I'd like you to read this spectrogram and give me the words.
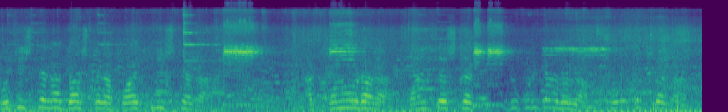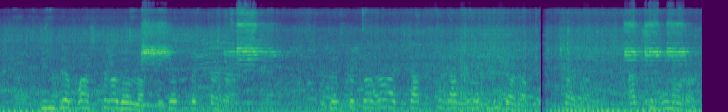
পঁচিশ টাকা দশ টাকা পঁয়ত্রিশ টাকা আর পনেরো টাকা পঞ্চাশ টাকা একটু কুড়ি টাকা ধরলাম সত্তর টাকা তিনটে পাঁচ টাকা ধরলাম পঁচাত্তর টাকা পঁচাত্তর টাকা আর চারটে চারটে কুড়ি টাকা টাকা একশো পনেরো টাকা।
